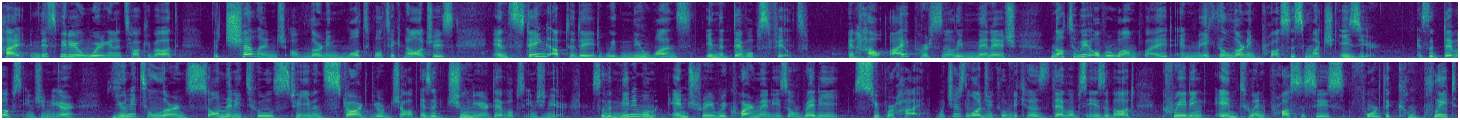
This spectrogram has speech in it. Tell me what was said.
Hi, in this video we're going to talk about the challenge of learning multiple technologies and staying up to date with new ones in the DevOps field, and how I personally manage not to be overwhelmed by it and make the learning process much easier. As a DevOps engineer, you need to learn so many tools to even start your job as a junior DevOps engineer. So the minimum entry requirement is already super high, which is logical because DevOps is about creating end-to-end processes for the complete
